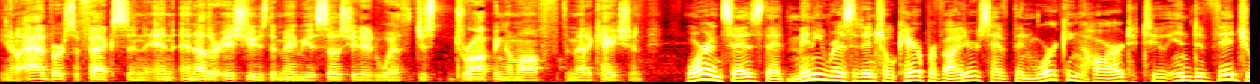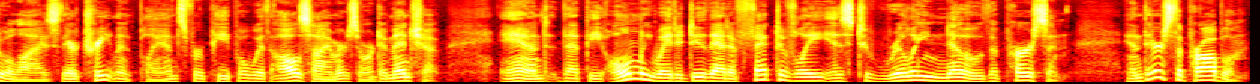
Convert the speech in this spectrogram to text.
you know adverse effects and, and, and other issues that may be associated with just dropping them off the medication. Warren says that many residential care providers have been working hard to individualize their treatment plans for people with Alzheimer's or dementia, and that the only way to do that effectively is to really know the person. And there's the problem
